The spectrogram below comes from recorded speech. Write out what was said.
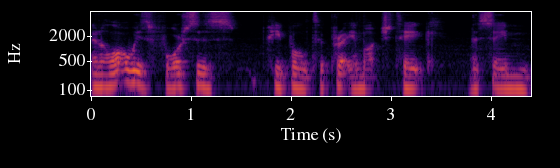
in a lot of ways forces people to pretty much take the same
